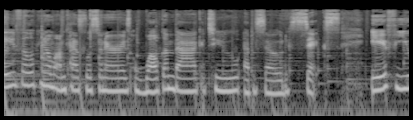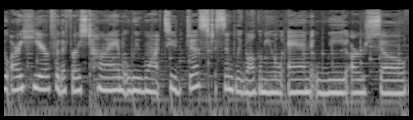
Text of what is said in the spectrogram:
Hey, Filipino Momcast listeners, welcome back to episode six. If you are here for the first time, we want to just simply welcome you, and we are so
